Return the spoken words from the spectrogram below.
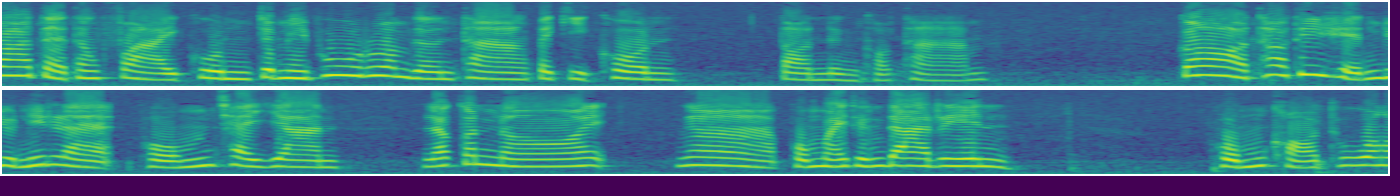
ว่าแต่ทางฝ่ายคุณจะมีผู้ร่วมเดินทางไปกี่คน ตอนหนึ่งเขาถาม ก็เท่าที่เห็นอยู่นี่แหละ ผมชัยยานแล้วก็น้อย ง่า ผมหมายถึงดาริน ผมขอท้วง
